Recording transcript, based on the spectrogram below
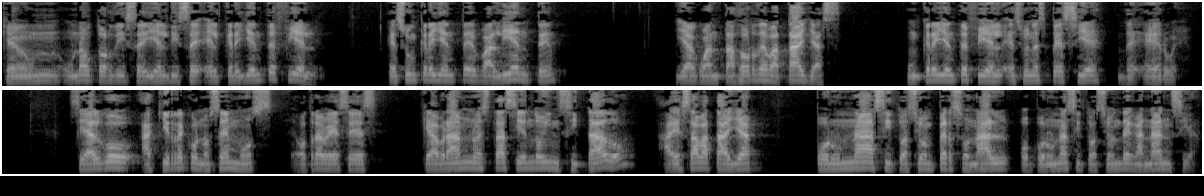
que un autor dice, y él dice, el creyente fiel es un creyente valiente y aguantador de batallas. Un creyente fiel es una especie de héroe. Si algo aquí reconocemos, otra vez, es que Abraham no está siendo incitado a esa batalla por una situación personal o por una situación de ganancia.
